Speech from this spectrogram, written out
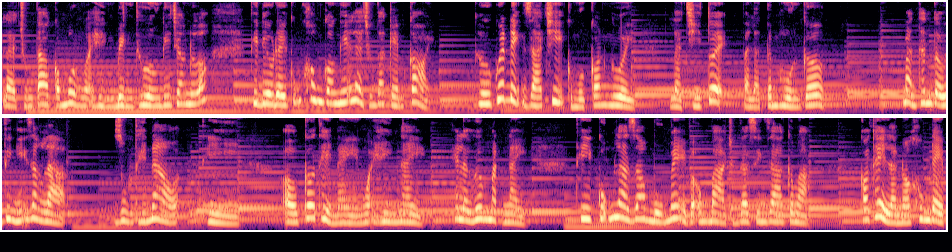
là chúng ta có một ngoại hình bình thường đi chăng nữa thì điều đấy cũng không có nghĩa là chúng ta kém cỏi. Thứ quyết định giá trị của một con người là trí tuệ và là tâm hồn cơ. Bản thân tớ thì nghĩ rằng là dù thế nào thì ở cơ thể này, ngoại hình này hay là gương mặt này thì cũng là do bố mẹ và ông bà chúng ta sinh ra cơ mà. Có thể là nó không đẹp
